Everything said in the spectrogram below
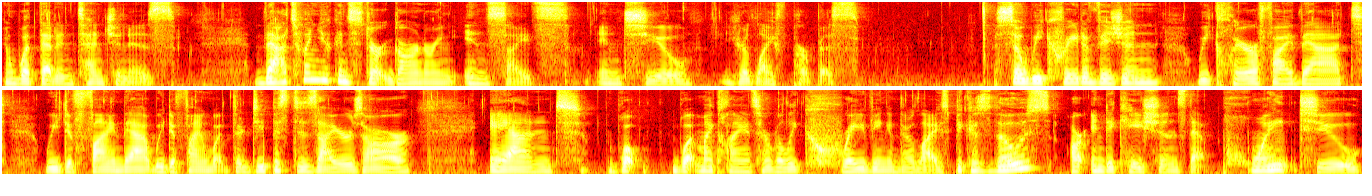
and what that intention is, that's when you can start garnering insights into your life purpose. So we create a vision, we clarify that, we define that, we define what their deepest desires are and what what my clients are really craving in their lives because those are indications that point to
